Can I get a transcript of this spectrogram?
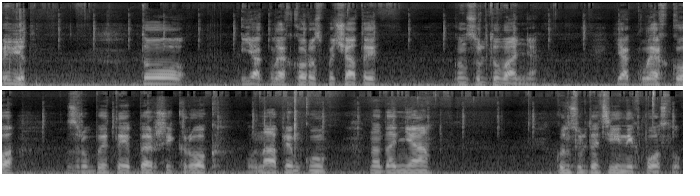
Привіт! То як легко розпочати консультування? Як легко зробити перший крок в напрямку надання консультаційних послуг?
